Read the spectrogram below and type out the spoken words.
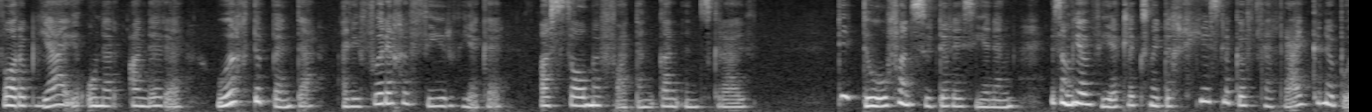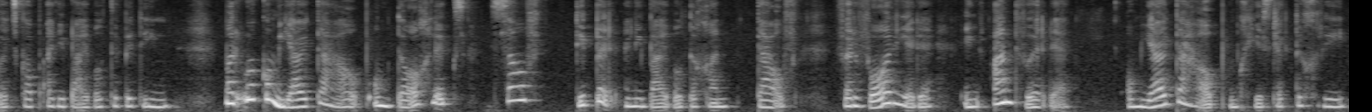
waarop jy onder andere hoogtepunte uit die vorige 4 weke as samevatting kan inskryf. Die doel van Soeteres Heuning is om jou weekliks met 'n geestelike verrykende boodskap uit die Bybel te bedien, maar ook om jou te help om daagliks self dieper in die Bybel te gaan delf vir waarhede en antwoorde om jou te help om geestelik te groei.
